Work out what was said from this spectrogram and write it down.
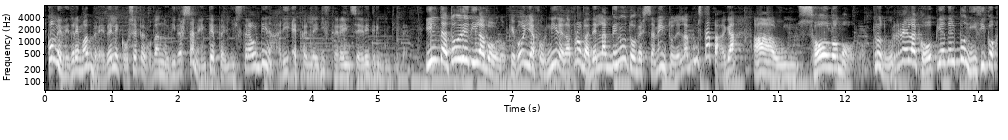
Come vedremo a breve, le cose però vanno diversamente per gli straordinari e per le differenze retributive. Il datore di lavoro che voglia fornire la prova dell'avvenuto versamento della busta paga ha un solo modo produrre la copia del bonifico,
